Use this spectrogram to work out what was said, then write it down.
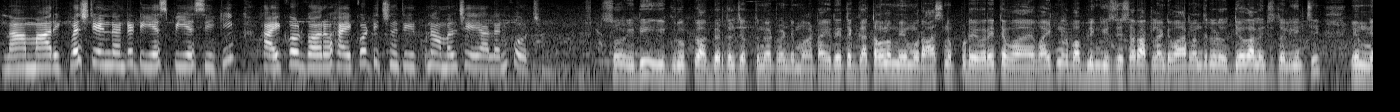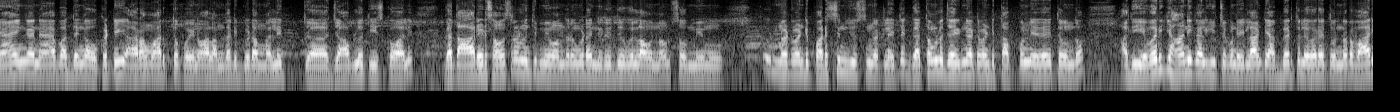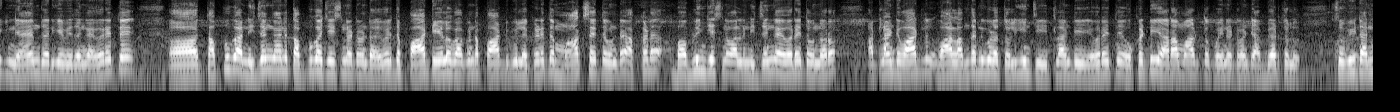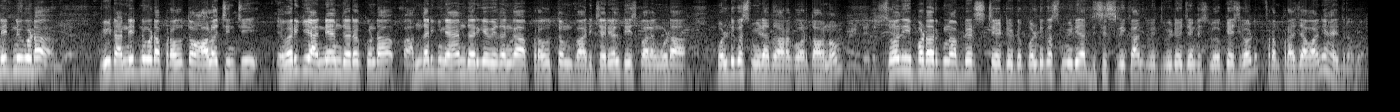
నా మా రిక్వెస్ట్ ఏంటంటే టీఎస్పీఎస్సికి హైకోర్టు గౌరవ హైకోర్టు ఇచ్చిన తీర్పును అమలు చేయాలని కోరుచున్నాను. సో ఇది ఈ గ్రూప్ టూ అభ్యర్థులు చెప్తున్నటువంటి మాట. ఏదైతే గతంలో మేము రాసినప్పుడు ఎవరైతే వైట్నర్ బబ్లింగ్ యూజ్ చేశారో అట్లాంటి వారందరూ కూడా ఉద్యోగాల నుంచి తొలగించి మేము న్యాయంగా న్యాయబద్ధంగా ఒకటి అర మార్కుతో పోయిన వాళ్ళందరికీ కూడా మళ్ళీ జాబ్లో తీసుకోవాలి. గత ఆరేడు సంవత్సరాల నుంచి మేమందరం కూడా నిరుద్యోగుల్లో ఉన్నాం. సో మేము ఉన్నటువంటి పరిస్థితిని చూస్తున్నట్లయితే గతంలో జరిగినటువంటి తప్పులను ఏదైతే ఉందో అది ఎవరికి హాని కలిగించకుండా ఇలాంటి అభ్యర్థులు ఎవరైతే ఉన్నారో వారికి న్యాయం జరిగే విధంగా ఎవరైతే తప్పుగా నిజంగానే తప్పుగా చేసినటువంటి ఎవరైతే పార్ట్ ఏలో కాకుండా పార్ట్ బిలో ఎక్కడైతే మార్క్స్ అయితే ఉంటాయో అక్కడ బబ్లింగ్ చేసిన వాళ్ళు నిజంగా ఎవరైతే ఉన్నారో అట్లాంటి వాటి వాళ్ళందరినీ కూడా తొలగించి ఇట్లాంటి ఎవరైతే ఒకటి అర మార్క్తో పోయినటువంటి అభ్యర్థులు సో వీటన్నిటిని కూడా వీటన్నిటిని కూడా ప్రభుత్వం ఆలోచించి ఎవరికి అన్యాయం జరగకుండా అందరికీ న్యాయం జరిగే విధంగా ప్రభుత్వం వారి చర్యలు తీసుకోవాలని కూడా పొలిటికల్స్ మీడియా ద్వారా కోరుతా ఉన్నాం. సో ఇప్పటివరకు update state politicals media this is Srikanth with video journalist Lokesh Goud from Prajavani Hyderabad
